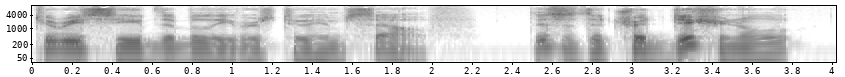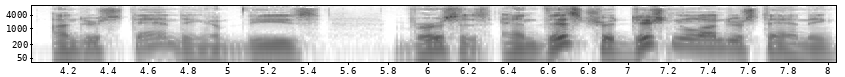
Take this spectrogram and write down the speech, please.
to receive the believers to himself. This is the traditional understanding of these verses. And this traditional understanding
